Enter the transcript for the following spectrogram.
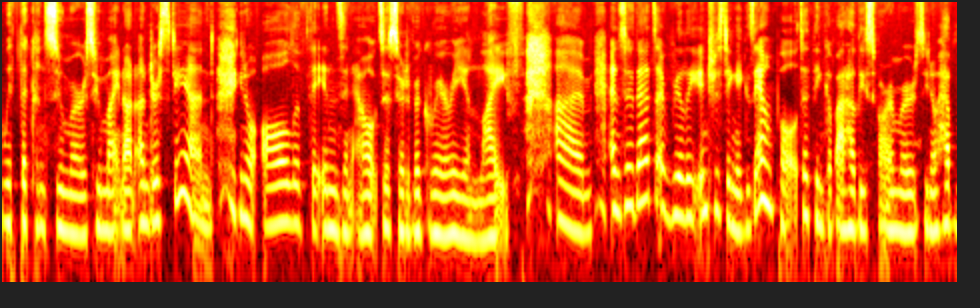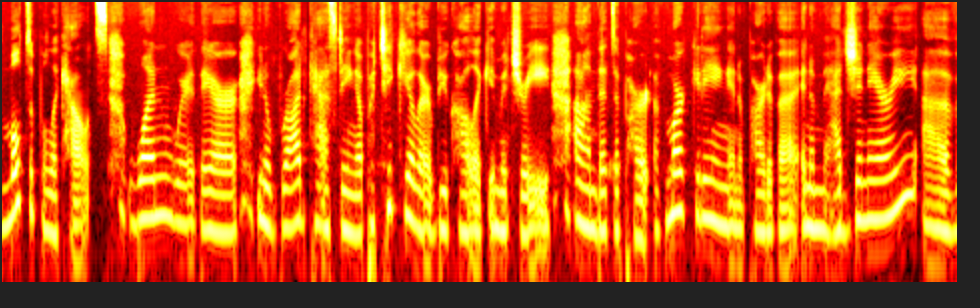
with the consumers who might not understand, you know, all of the ins and outs of sort of agrarian life. Um, and so that's a really interesting example to think about how these farmers, you know, have multiple accounts. One where they're, you know, broadcasting a particular bucolic imagery um, that's a part of marketing and a part of a, an imaginary of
